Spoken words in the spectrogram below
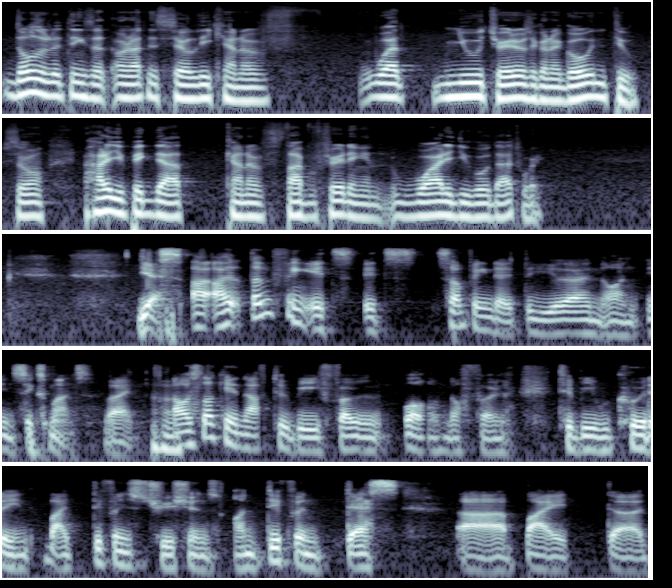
Those are the things that are not necessarily kind of what new traders are going to go into. So how do you pick that kind of type of trading, and why did you go that way? Yes, I, I don't think it's it's something that you learn on in six months, right? Uh-huh. I was lucky enough to be phone, well, not phone, to be recruited by different institutions on different desks uh, by the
